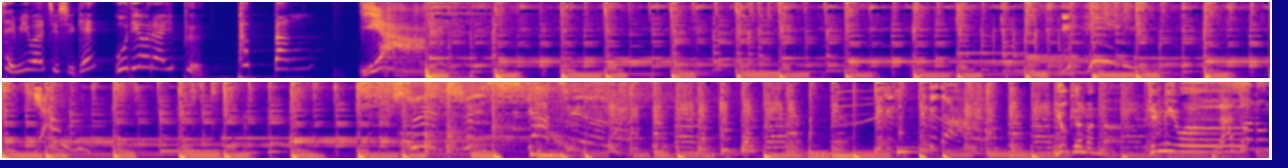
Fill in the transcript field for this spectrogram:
재미와 지식의 오디오 라이프 팝빵 야! 이히! 야우! 스윗 스윗 스카틴! 디귿 디귿아! 유쾌한 만나 김미화 나선홍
